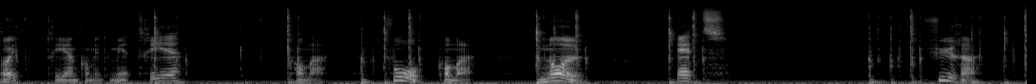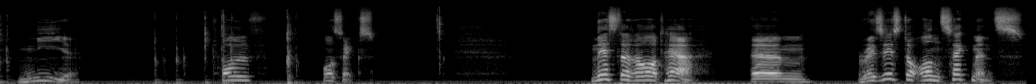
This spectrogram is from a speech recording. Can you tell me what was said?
oj, 3 kom inte med, 3, 2, 0, 1, 4, 9, 12 och 6. Nästa rad här. Um, resistor on segments.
